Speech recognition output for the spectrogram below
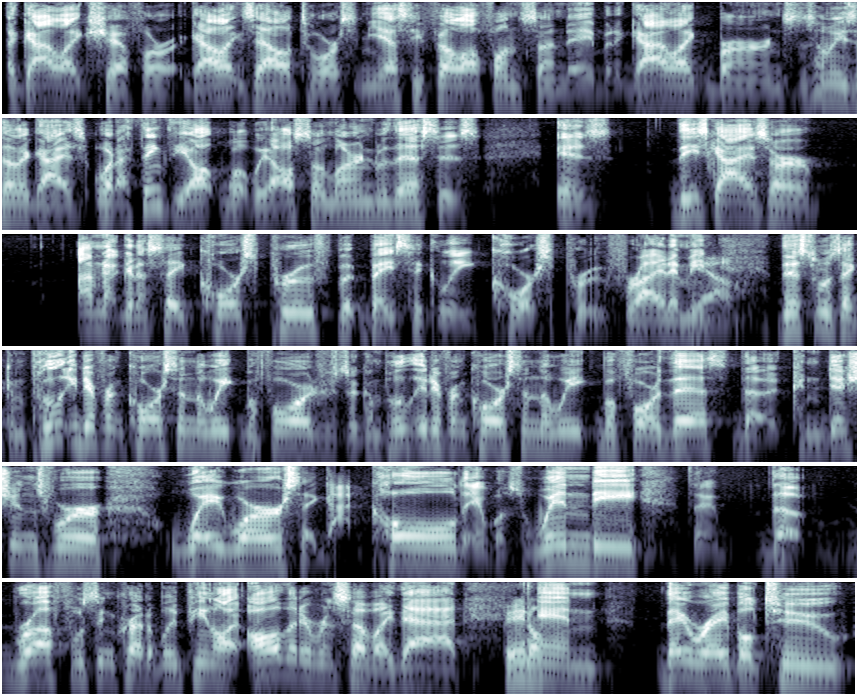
a guy like Scheffler, a guy like Zalatoris, and yes, he fell off on Sunday, but a guy like Burns and some of these other guys. What I think the what we also learned with this is is these guys are. I'm not going to say course proof, but basically course proof, right? I mean, Yeah. this was a completely different course than the week before. It was a completely different course than the week before this. The conditions were way worse. It got cold. It was windy. The the rough was incredibly penal. Like all the different stuff like that. Penal. And they were able to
